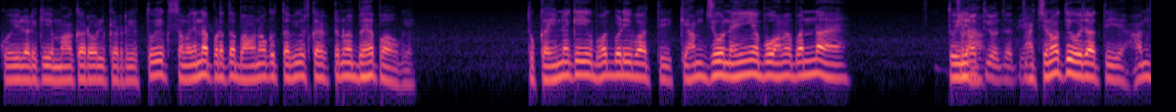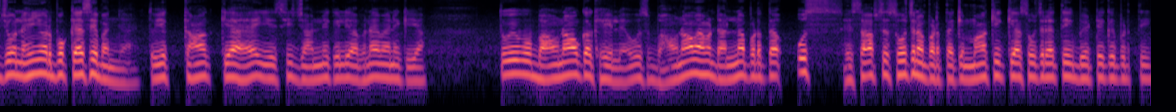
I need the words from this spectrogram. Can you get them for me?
कोई लड़की माँ का रोल कर रही है तो एक समझना पड़ता भावनाओं को तभी उस करेक्टर में बह पाओगे। तो कहीं ना कहीं ये बहुत बड़ी बात थी कि हम जो नहीं है वो हमें बनना है। तो ये चुनौती हो जाती है। हाँ चुनौती हो जाती है। हम जो नहीं है और वो कैसे बन जाए? तो ये कहाँ क्या है? ये चीज़ जानने के लिए अभिनय मैंने किया। तो ये वो भावनाओं का खेल है, उस भावनाओं में हमें डालना पड़ता है, उस हिसाब से सोचना पड़ता है कि माँ की क्या सोच रहती है, एक बेटे के प्रति,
